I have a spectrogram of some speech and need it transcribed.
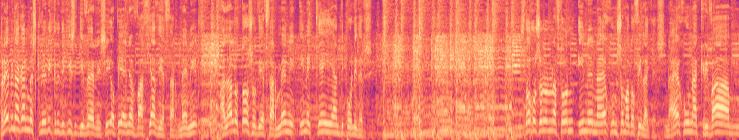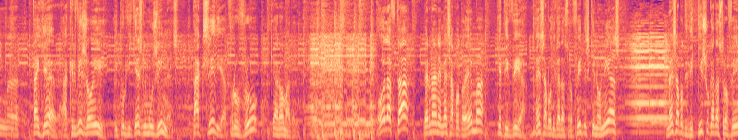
Πρέπει να κάνουμε σκληρή κριτική στην κυβέρνηση, η οποία είναι βαθιά διεφθαρμένη, αλλά άλλο τόσο διεφθαρμένη είναι και η αντιπολίτευση. Στόχος όλων αυτών είναι να έχουν σωματοφύλακες, να έχουν ακριβά ε, ταγέρ, ακριβή ζωή, υπουργικές λιμουζίνες, ταξίδια, φρουφρού και αρώματα. Όλα αυτά περνάνε μέσα από το αίμα και τη βία, μέσα από την καταστροφή της κοινωνίας, μέσα από τη δική σου καταστροφή,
